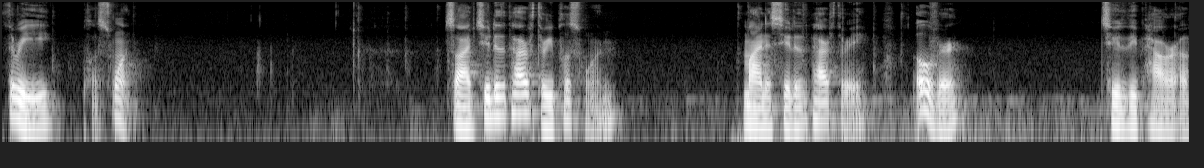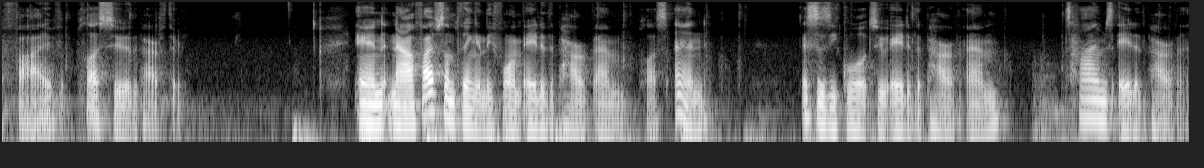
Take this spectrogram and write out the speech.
3 plus 1. So I have 2 to the power of 3 plus 1 minus 2 to the power of 3 over 2 to the power of 5 plus 2 to the power of 3. And now if I have something in the form a to the power of m plus n, this is equal to a to the power of m times a to the power of n.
